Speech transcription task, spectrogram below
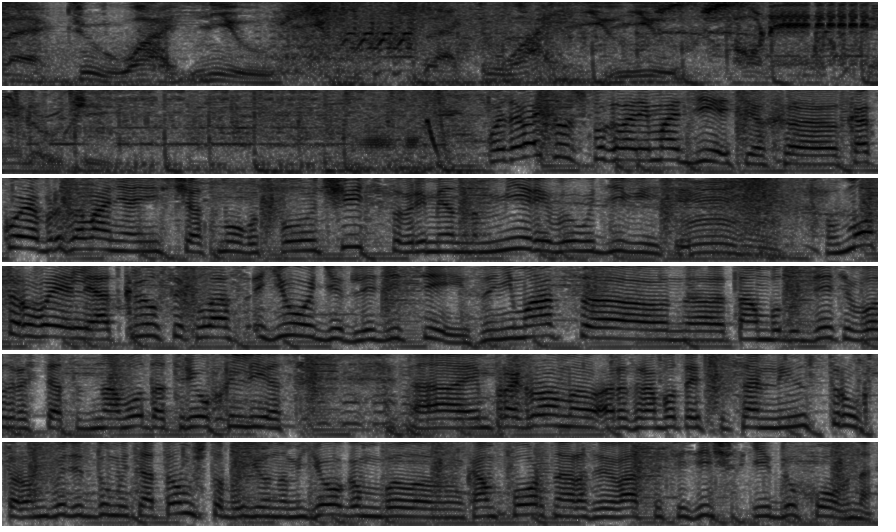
Black to white news. Black to white news on Energy. Ой, давайте лучше поговорим о детях. Э, Какое образование они сейчас могут получить в современном мире, вы удивитесь. В Моторвейле открылся класс йоги для детей. Заниматься э, там будут дети в возрасте от 1 до 3 лет. Э, Им программу разработает специальный инструктор. Он будет думать о том, чтобы юным йогам было комфортно развиваться физически и духовно.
